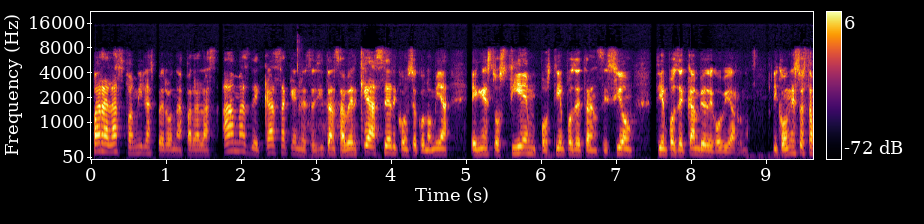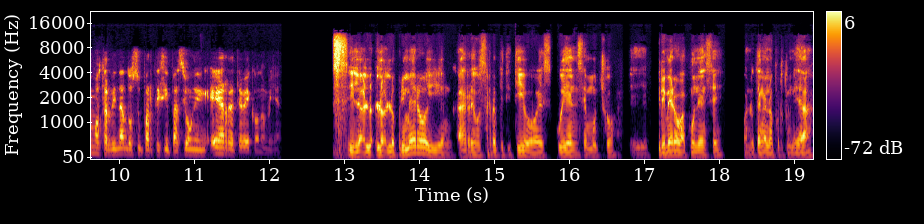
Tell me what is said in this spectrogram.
para las familias peruanas, para las amas de casa que necesitan saber qué hacer con su economía en estos tiempos, tiempos de transición, tiempos de cambio de gobierno? Y con esto estamos terminando su participación en RTV Economía. Sí, lo, primero, y a riesgo de ser repetitivo, es cuídense mucho. Eh, primero, vacúnense cuando tengan la oportunidad.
